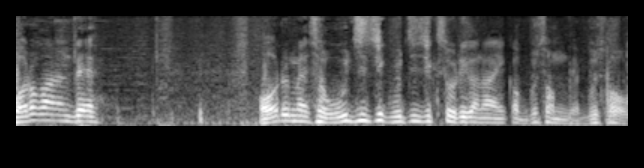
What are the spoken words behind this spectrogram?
걸어가는데 얼음에서 우지직 우지직 소리가 나니까 무섭네 무서워.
